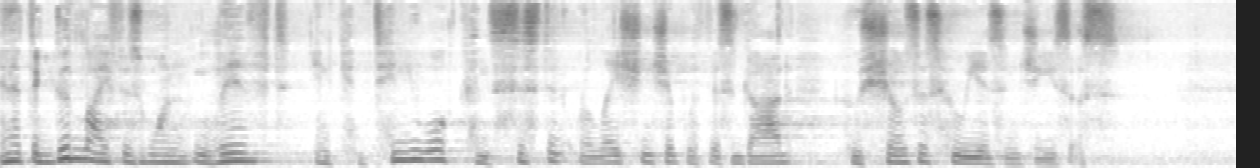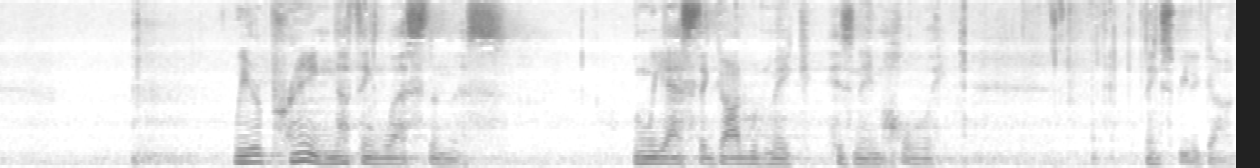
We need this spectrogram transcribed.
And that the good life is one lived in continual, consistent relationship with this God who shows us who He is in Jesus. We are praying nothing less than this when we ask that God would make His name holy. Thanks be to God.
